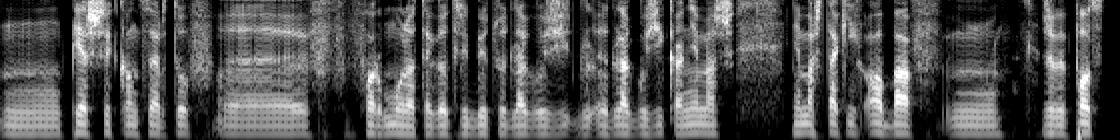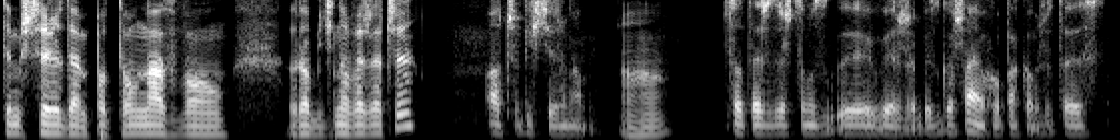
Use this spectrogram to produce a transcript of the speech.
mm, pierwszych koncertów e, w formule tego tributu dla, guzi, dla Guzika? Nie masz, nie masz takich obaw, mm, żeby pod tym szyldem, pod tą nazwą robić nowe rzeczy? Oczywiście, że mam. Aha. co też zresztą y, wiesz, żeby zgłaszałem chłopakom, że to jest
